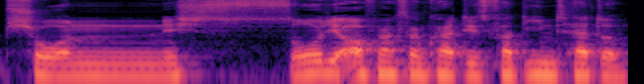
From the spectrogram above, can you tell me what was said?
schon nicht so die Aufmerksamkeit, die es verdient hätte.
